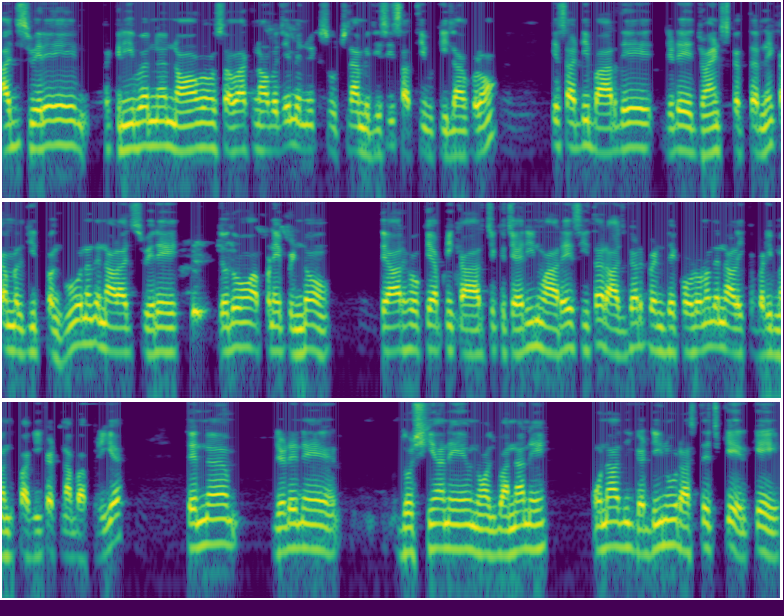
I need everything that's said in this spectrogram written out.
ਅੱਜ ਸਵੇਰੇ ਤਕਰੀਬਨ 9:30 ਵਜੇ ਮੈਨੂੰ ਇੱਕ ਸੂਚਨਾ ਮਿਲੀ ਸੀ ਸਾਥੀ ਵਕੀਲਾਂ ਕੋਲੋਂ ਕਿ ਸਾਡੀ ਬਾਰ ਦੇ ਜਿਹੜੇ ਜੁਆਇੰਟ ਸਕੱਤਰ ਨੇ ਕਮਲਜੀਤ ਪੰਗੂ, ਉਹਨਾਂ ਦੇ ਨਾਲ ਅੱਜ ਸਵੇਰੇ ਜਦੋਂ ਆਪਣੇ ਪਿੰਡੋਂ ਤਿਆਰ ਹੋ ਕੇ ਆਪਣੀ ਕਾਰ 'ਚ ਕਚਹਿਰੀ ਨੂੰ ਆ ਰਹੇ ਸੀ ਤਾਂ ਰਾਜਗੜ੍ਹ ਪਿੰਡ ਦੇ ਕੋਲ ਉਹਨਾਂ ਦੇ ਨਾਲ ਇੱਕ ਬੜੀ ਮੰਦਭਾਗੀ ਘਟਨਾ ਵਾਪਰੀ ਹੈ। ਤਿੰਨ ਜਿਹੜੇ ਨੇ ਦੋਸ਼ੀਆਂ ਨੇ, ਨੌਜਵਾਨਾਂ ਨੇ, ਉਹਨਾਂ ਦੀ ਗੱਡੀ ਨੂੰ ਰਸਤੇ 'ਚ ਘੇਰ ਕੇ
